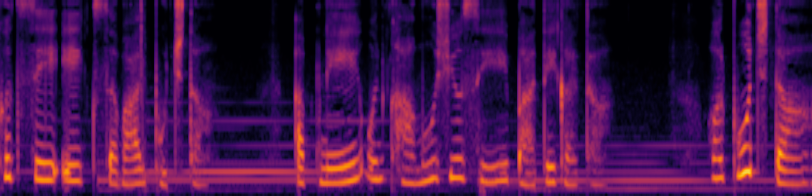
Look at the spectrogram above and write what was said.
खुद से एक सवाल पूछता, अपने उन खामोशियों से बातें करता और पूछता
